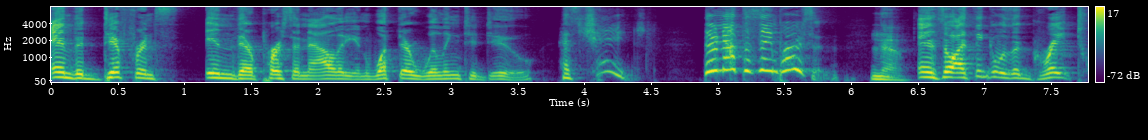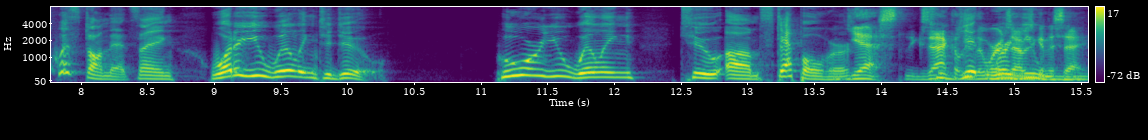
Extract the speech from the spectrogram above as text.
And the difference in their personality and what they're willing to do has changed. They're not the same person. No, And so I think it was a great twist on that, saying, "What are you willing to do? Who are you willing to um, step over? yes, exactly get the words I was going to say.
